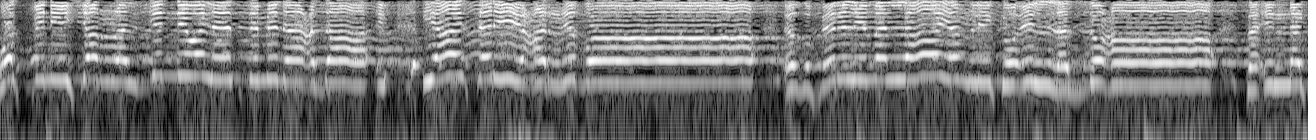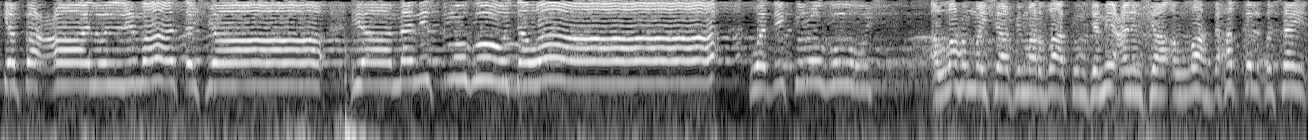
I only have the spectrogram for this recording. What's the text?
واكفني شر الجن والإنس من أعدائي. يا سريع الرضا اغفر لمن لا يملك إلا الدعاء. فإنك فعال لما تشاء. يا من اسمه دواء وذكره اللهم يشافي مرضاكم جميعا إن شاء الله بحق الحسين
